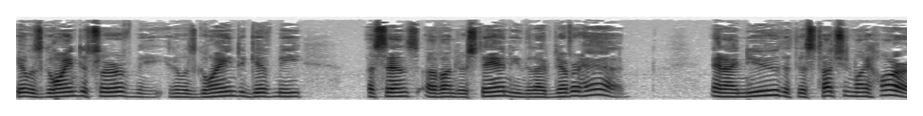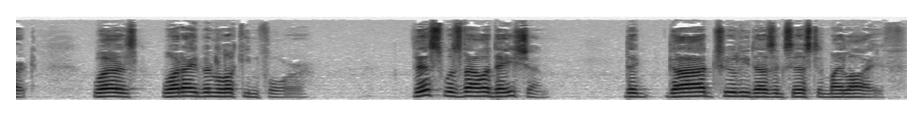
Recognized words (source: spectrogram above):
it was going to serve me and it was going to give me a sense of understanding that I've never had. And I knew that this touch in my heart was what I'd been looking for. This was validation that God truly does exist in my life.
